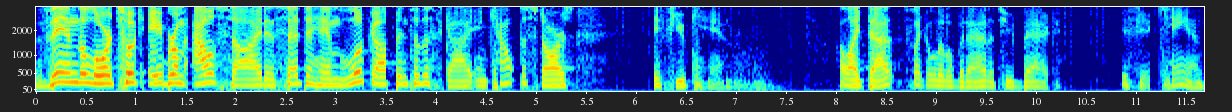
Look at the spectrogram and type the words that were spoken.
Then the Lord took Abram outside and said to him, Look up into the sky and count the stars if you can. I like that. It's like a little bit of attitude back. If you can.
